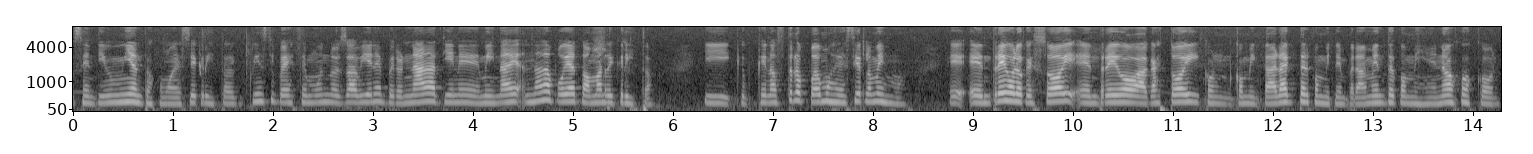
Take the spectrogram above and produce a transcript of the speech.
sentimientos, como decía Cristo. El príncipe de este mundo ya viene, pero nada tiene de mí, nada, nada podía tomar de Cristo. Y que, nosotros podemos decir lo mismo. Eh, entrego lo que soy, entrego, acá estoy con, con mi carácter, con mi temperamento, con mis enojos, con,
